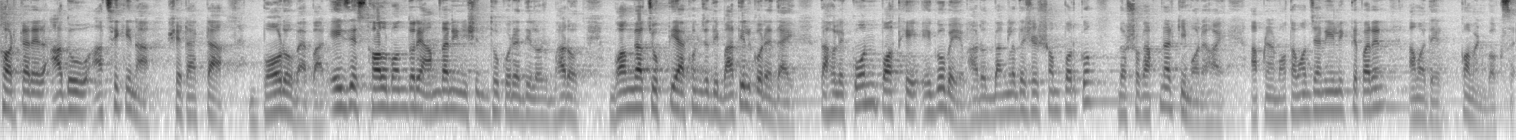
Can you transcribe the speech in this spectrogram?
সরকারের আদৌ আছে কিনা, সেটা একটা বড় ব্যাপার। এই যে স্থলবন্দরে আমদানি নিষিদ্ধ করে দিল ভারত, গঙ্গা চুক্তি এখন যদি বাতিল করে দেয়। তাহলে কোন পথে এগোবে ভারত বাংলাদেশের সম্পর্ক? দর্শক, আপনার কি মনে হয়? আপনার মতামত জানিয়ে লিখতে পারেন আমাদের কমেন্ট বক্সে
